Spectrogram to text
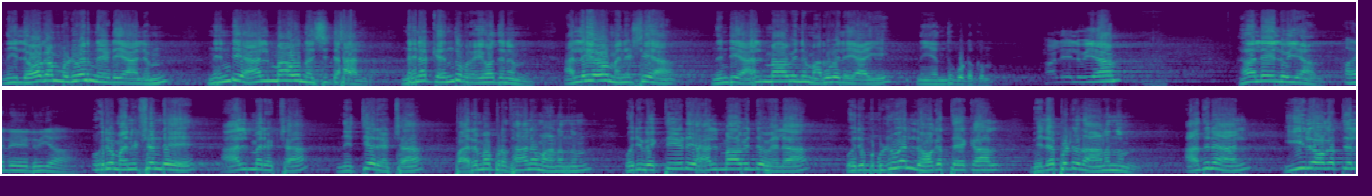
നീ ലോകം മുഴുവൻ നേടിയാലും നിന്റെ ആത്മാവ് നശിച്ചാൽ നിനക്ക് എന്തു പ്രയോജനം? അല്ലയോ മനുഷ്യ നിന്റെ ആത്മാവിന് മറുവിലയായി നീ എന്ത് കൊടുക്കും? ഒരു മനുഷ്യന്റെ ആത്മരക്ഷ നിത്യരക്ഷ പരമപ്രധാനമാണെന്നും ഒരു വ്യക്തിയുടെ ആത്മാവിന്റെ വില ഒരു മുഴുവൻ ലോകത്തേക്കാൾ വിലപ്പെട്ടതാണെന്നും അതിനാൽ ഈ ലോകത്തിൽ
